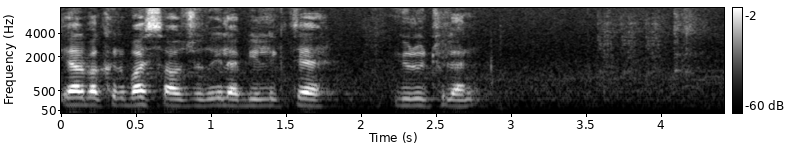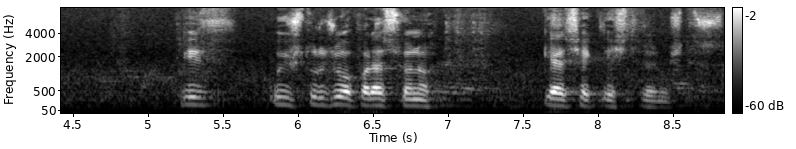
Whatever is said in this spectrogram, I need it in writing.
Diyarbakır Başsavcılığı ile birlikte yürütülen bir uyuşturucu operasyonu gerçekleştirilmiştir.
